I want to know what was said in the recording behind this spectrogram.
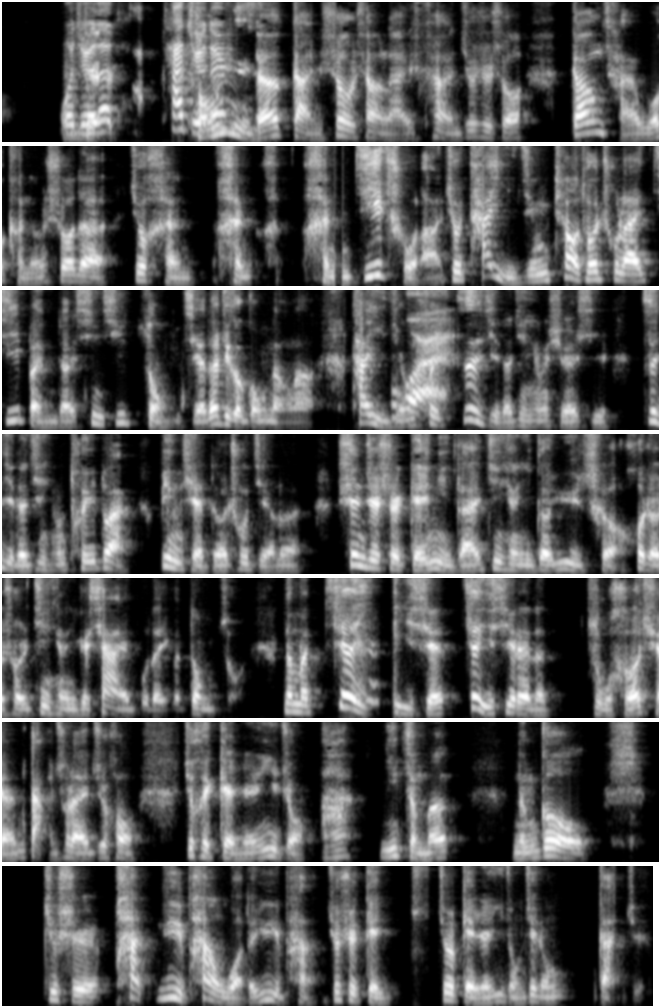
我觉得他他绝对从你的感受上来看，就是说。刚才我可能说的就很很很很基础了，就他已经跳脱出来基本的信息总结的这个功能了，他已经会自己的进行学习，自己的进行推断，并且得出结论，甚至是给你来进行一个预测，或者说是进行一个下一步的一个动作。那么这一些这一系列的组合拳打出来之后，就会给人一种啊，你怎么能够就是判预判我的预判，就是给就是给人一种这种。感觉，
